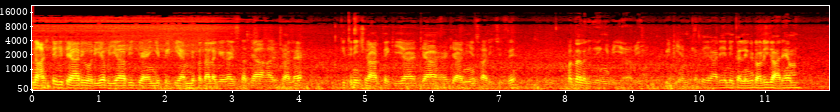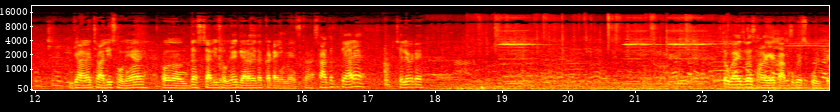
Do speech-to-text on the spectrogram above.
नाश्ते की तैयारी हो रही है भैया। अभी जाएँगे पीटीएम में पता लगेगा इसका क्या हाल चाल है। कितनी शरारतें किया है क्या है क्या नहीं है सारी चीज़ें। पता लग जाएँगी भैया अभी। पीटीएम की तैयारी निकलेंगे डॉली जा रहे हैं हम। ग्यारह चालीस हो गए हैं और दस चालीस हो गया ग्यारह बजे तक का टाइम है इसका। सात तक तैयार है? चले बेटे। तो गाइज़ बस आ गया काकू के स्कूल पे।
